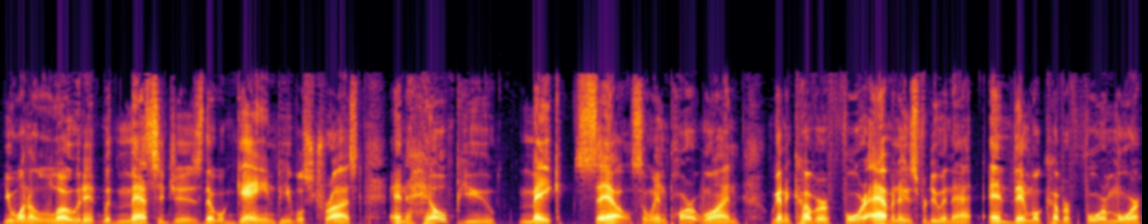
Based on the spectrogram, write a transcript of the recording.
you want to load it with messages that will gain people's trust and help you make sales. So in part one, we're going to cover four avenues for doing that, and then we'll cover four more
